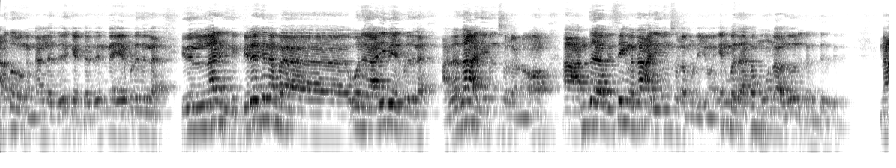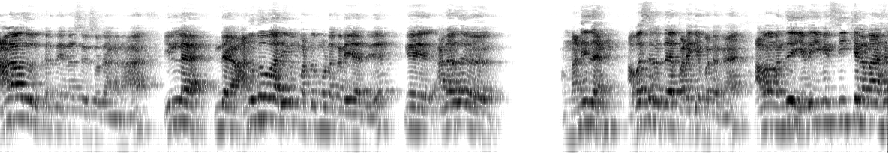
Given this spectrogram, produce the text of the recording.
அனுபவங்கள் நல்லது கெட்டதுன்னு ஏற்படுது இல்ல இதெல்லாம் இதுக்கு பிறகு நம்ம ஒரு அறிவு ஏற்படுது அதை தான் அறிவுன்னு சொல்லணும். அந்த விஷயங்களை தான் அறிவுன்னு சொல்ல முடியும் என்பதாக மூன்றாவது ஒரு கருத்து இருக்குது. நாலாவது ஒரு கருத்து என்ன சொல்லி சொல்றாங்கன்னா இல்ல இந்த அனுபவ அறிவுன்னு மட்டும் கூட கிடையாது. அதாவது மனிதன் அவசரத்தை படைக்கப்பட்டவன். அவன் வந்து எதையுமே சீக்கிரமாக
